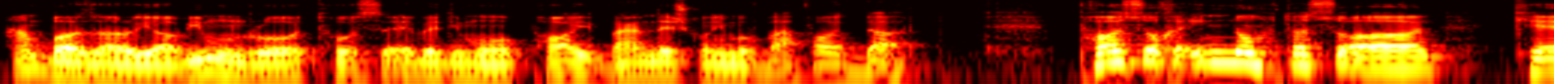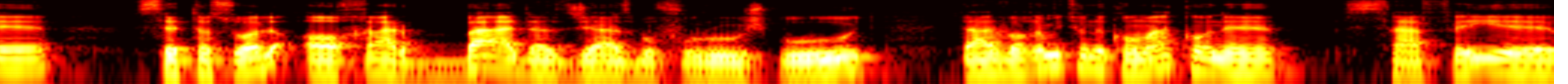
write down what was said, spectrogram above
هم بازاریابیمون رو توسعه بدیم و پایبندش کنیم و وفادار. پاسخ این نه تا سوال که سه تا سوال آخر بعد از جذب و فروش بود در واقع می‌تونه کمک کنه صفحه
